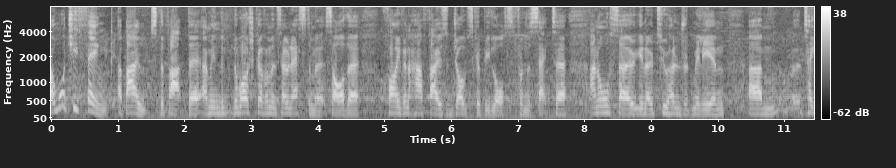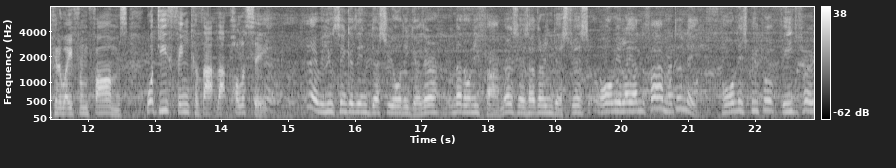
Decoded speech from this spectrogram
And what do you think about the fact that, I mean, the, the Welsh Government's own estimates are that five and a half thousand jobs could be lost from the sector and also, you know, 200 million um, taken away from farms. What do you think of that, that policy? Yeah, when you think of the industry altogether, not only farmers, there's other industries, all rely on the farmer, don't they? Haulage people, feed for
